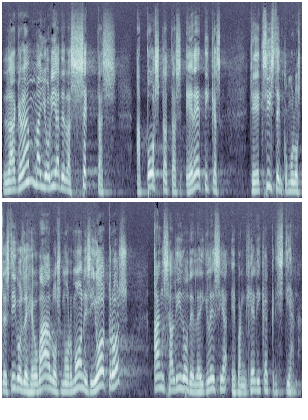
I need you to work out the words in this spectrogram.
la gran mayoría de las sectas apóstatas, heréticas, que existen como los testigos de Jehová, los mormones y otros, han salido de la iglesia evangélica cristiana,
